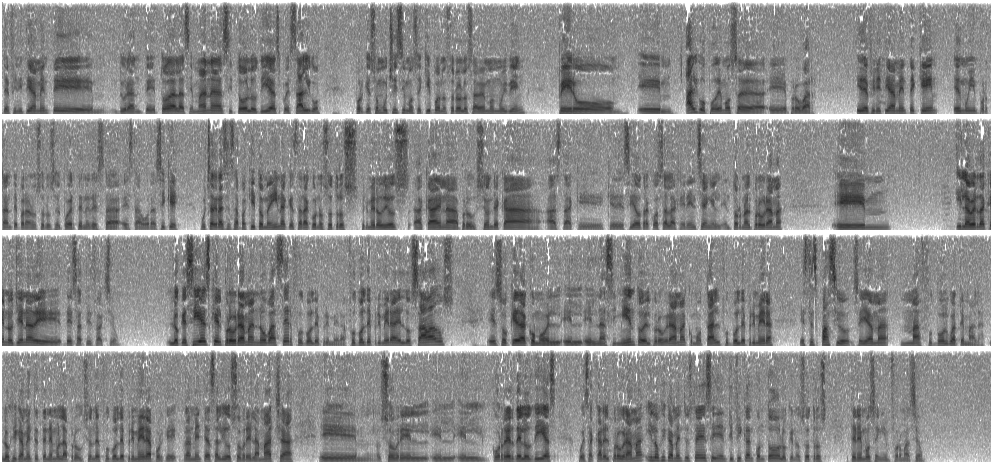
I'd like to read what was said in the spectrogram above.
definitivamente mm, durante todas las semanas y todos los días, pues algo, porque son muchísimos equipos, nosotros lo sabemos muy bien, pero eh, algo podemos eh, eh, probar y definitivamente que es muy importante para nosotros el poder tener esta, esta hora. Así que muchas gracias a Paquito Medina que estará con nosotros, primero Dios, acá en la producción de acá hasta que, que decía otra cosa la gerencia en, el, en torno al programa. Eh, y la verdad que nos llena de, de satisfacción. Lo que sí es que el programa no va a ser fútbol de primera. Fútbol de primera es los sábados. Eso queda como el- el nacimiento del programa como tal, fútbol de primera. Este espacio se llama Más Fútbol Guatemala. Lógicamente tenemos la producción de fútbol de primera porque realmente ha salido sobre la marcha, eh, sobre el correr de los días, pues sacar el programa y lógicamente ustedes se identifican con todo lo que nosotros tenemos en información.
